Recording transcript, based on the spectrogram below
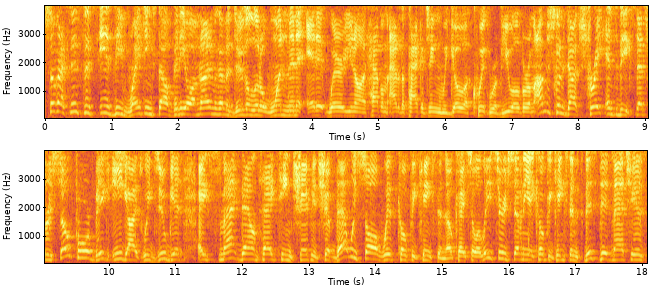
So guys, since this is the ranking style video, I'm not even going to do the little one minute edit where, you know, I have them out of the packaging and we go a quick review over them. I'm just going to dive straight into the accessories. So for Big E, guys, we do get a SmackDown Tag Team Championship that we saw with Kofi Kingston, okay? So Elite Series 78 Kofi Kingston, this did match his,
